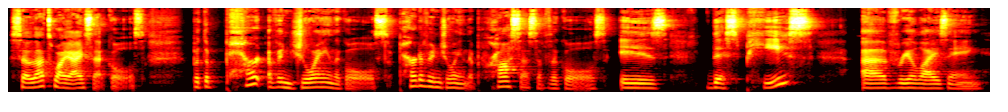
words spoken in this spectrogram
So that's why I set goals. But the part of enjoying the goals, part of enjoying the process of the goals is this piece of realizing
